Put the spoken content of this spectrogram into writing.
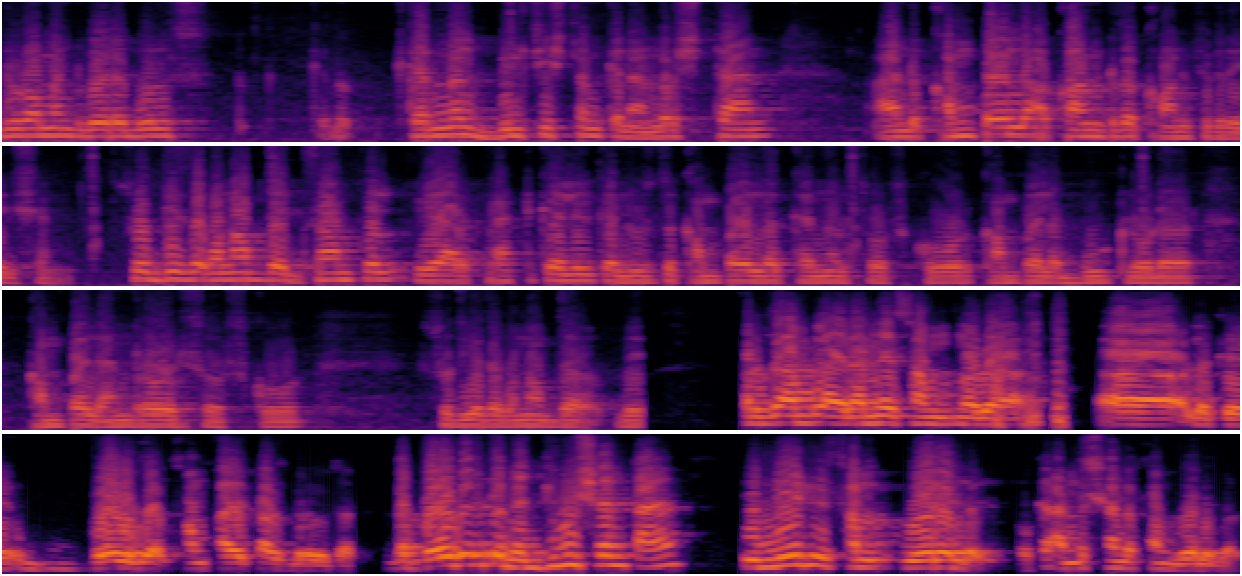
environment variables kernel build system can understand and compile according to the configuration. So this is one of the example we are practically you can use the compile the kernel source code, compile a bootloader, compile Android source code. So these are one of the way. For example, I run some uh, like a browser, some Firefox browser. The browser can execution time we need some variable, okay, understand some variable.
